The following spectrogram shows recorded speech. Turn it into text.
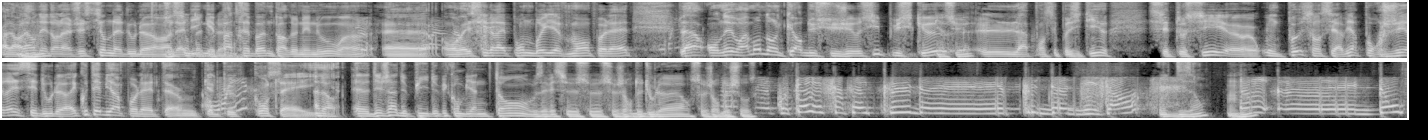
Alors là, on est dans la gestion de la douleur. hein. La ligne n'est pas très bonne, pardonnez-nous. Hein. Euh, on va essayer de répondre brièvement, Paulette. Là, on est vraiment dans le cœur du sujet aussi, puisque la pensée positive, c'est aussi, euh, on peut s'en servir pour gérer ses douleurs. Écoutez bien, Paulette, hein, quelques Oui. conseils. Alors, euh, déjà, depuis, depuis combien de temps vous avez ce, ce, ce genre de douleur, ce genre de choses? Écoutez, plus de plus de dix ans. Plus de 10 ans Mhm. Et euh, donc,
